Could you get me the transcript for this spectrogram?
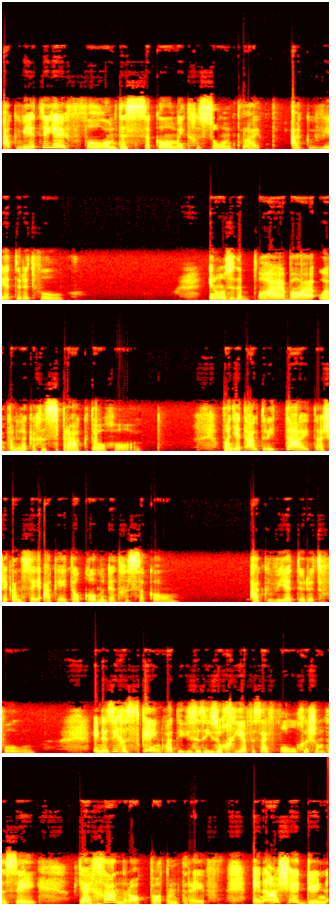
Ek weet hoe jy voel om te sukkel met gesondheid. Ek weet hoe dit voel. En ons het 'n baie baie openlike gesprek daar gehad. Want jy het autoriteit as jy kan sê ek het al met dit gesukkel ek weet hoe dit voel. En dis die geskenk wat Jesus hierso gee vir sy volgers om te sê jy gaan raak bottom tref. En as jy doen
